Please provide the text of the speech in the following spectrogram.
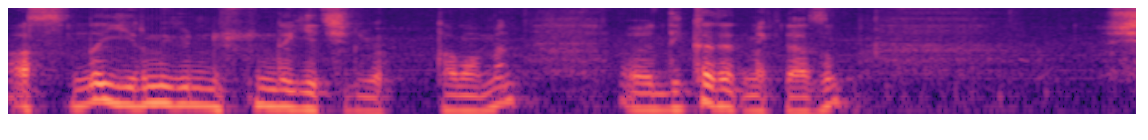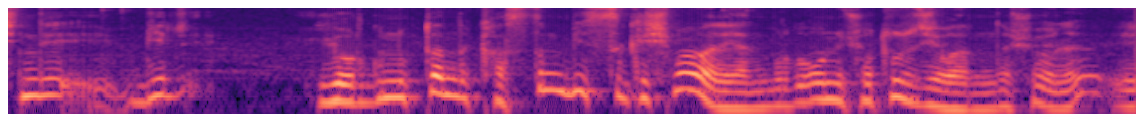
aslında 20 günün üstünde geçiliyor tamamen. E, Dikkat etmek lazım. Şimdi bir yorgunluktan da kastım bir sıkışma var yani burada 13-30 civarında şöyle e,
